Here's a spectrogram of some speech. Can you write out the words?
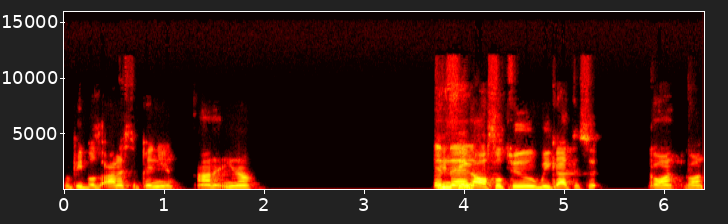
for people's honest opinion on it. You know. You And then think- also too, we got this. Go on, go on.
